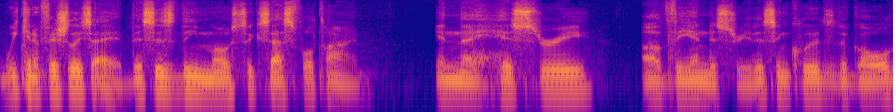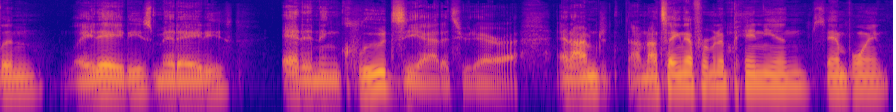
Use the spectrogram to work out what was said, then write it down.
We can officially say this is the most successful time in the history of the industry. This includes the golden late 80s, mid 80s, and it includes the Attitude Era. And I'm I'm not saying that from an opinion standpoint.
